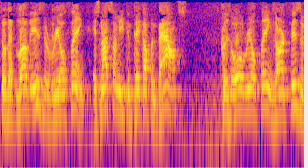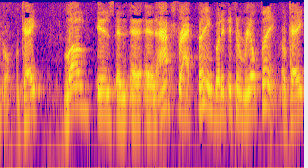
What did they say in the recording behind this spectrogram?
So that love is a real thing. It's not something you can pick up and bounce because all real things aren't physical, okay? Love is an, a, an abstract thing, but it, it's a real thing, okay?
